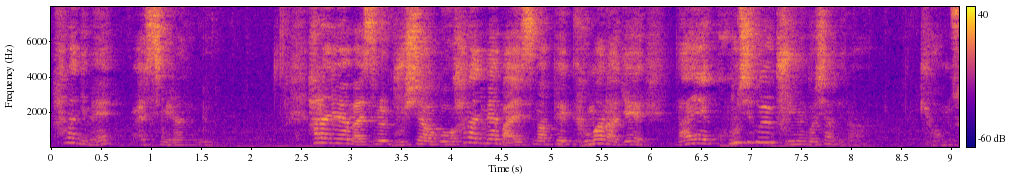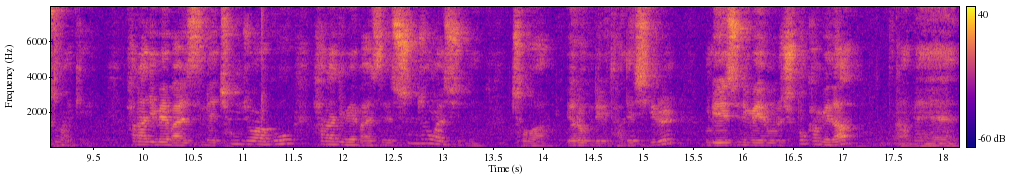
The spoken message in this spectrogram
하나님의 말씀이라는 거예요. 하나님의 말씀을 무시하고 하나님의 말씀 앞에 교만하게 나의 고집을 부리는 것이 아니라 겸손하게 하나님의 말씀에 청종하고 하나님의 말씀에 순종할 수 있는 저와 여러분들이 다 되시기를 우리 예수님의 이름으로 축복합니다. 아멘.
